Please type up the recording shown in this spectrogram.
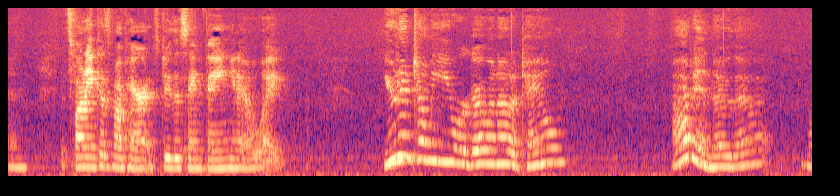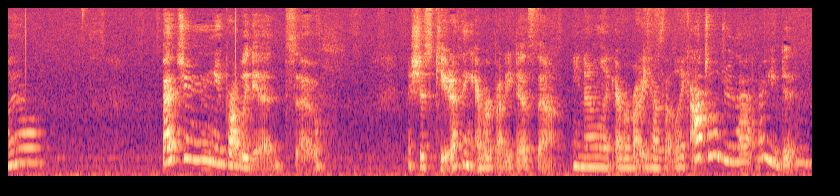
And it's funny because my parents do the same thing, you know, like, you didn't tell me you were going out of town. I didn't know that. Well, bet you you probably did, so it's just cute. I think everybody does that. You know, like everybody has that, like, I told you that. No, you didn't.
